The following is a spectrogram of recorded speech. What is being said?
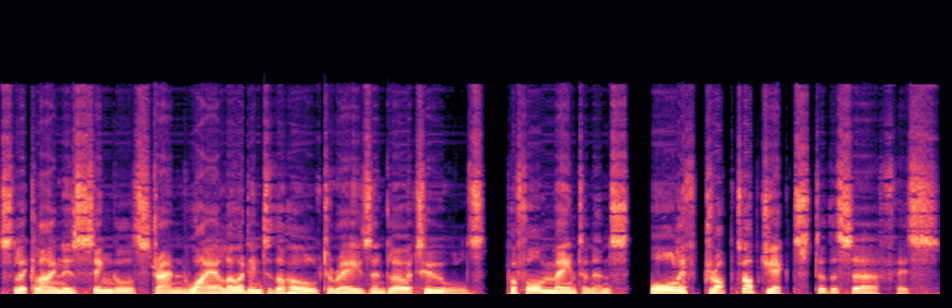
Slickline is single-strand wire lowered into the hole to raise and lower tools, perform maintenance, or lift dropped objects to the surface.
